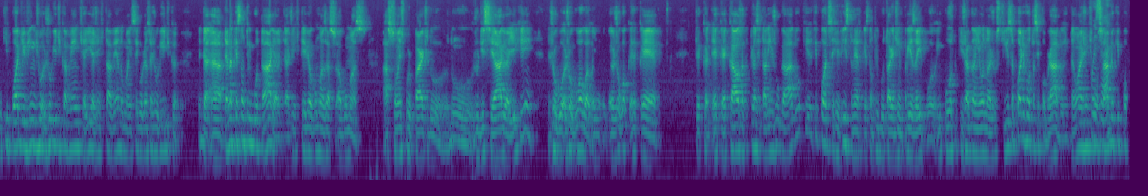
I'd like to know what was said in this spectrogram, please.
o que pode vir juridicamente aí, a gente está vendo uma insegurança jurídica, até na questão tributária, a gente teve algumas, algumas ações por parte do, do judiciário aí que jogou, jogou, jogou é, é, é causa transitada em julgado que, que pode ser revista, né? A questão tributária de empresa aí, pô, imposto que já ganhou na justiça pode voltar a ser cobrado. Então a gente pois não é. sabe o que pode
